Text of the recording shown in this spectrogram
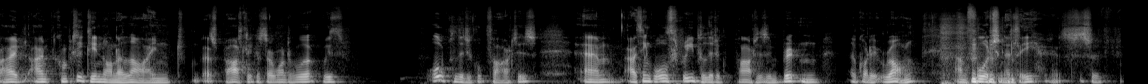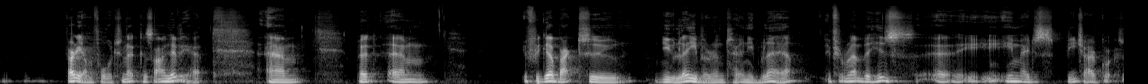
I, am completely non-aligned. That's partly because I want to work with all political parties. Um, I think all three political parties in Britain have got it wrong, unfortunately. it's sort of very unfortunate because I live here. Um, but um, if we go back to New Labour and Tony Blair, if you remember his, uh, he, he, made a speech I've got,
